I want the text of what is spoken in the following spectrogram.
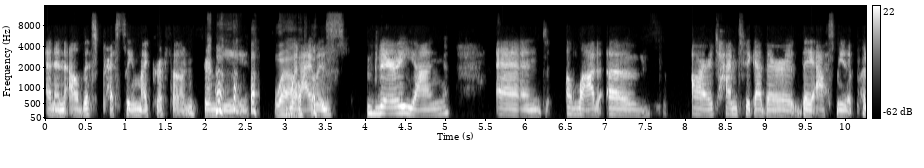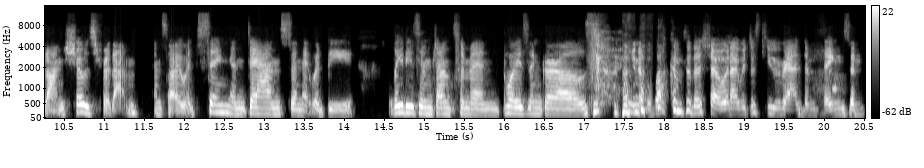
and an Elvis Presley microphone for me wow. when I was very young. And a lot of our time together, they asked me to put on shows for them. And so I would sing and dance, and it would be ladies and gentlemen, boys and girls, you know, welcome to the show. And I would just do random things. And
